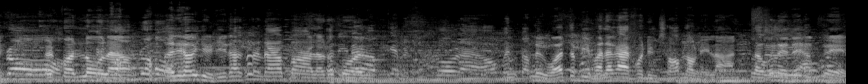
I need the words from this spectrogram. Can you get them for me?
สโรเป็นฟอนโลแล้วเป็นฟอนโลตอนนี้เราอยู่ที่หน้าหน้าบาร์แล้วตอทุนกนี้คน ได้อัปเกรดเป็นฟอนโรแล้วเป็นแบบหรือว่าจะมีพนักงานคนหนึ่งชอบเราในร้าน เราก็เลยได้อัปเกรด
